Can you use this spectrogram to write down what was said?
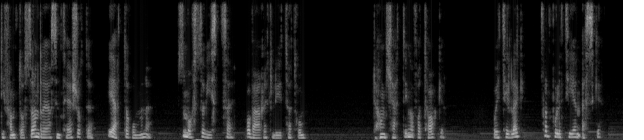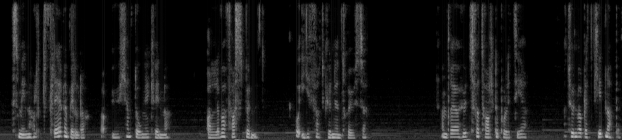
De fant også Andreas sin T-skjorte i et av rommene som også viste seg å være et lydtett rom. Det hang kjettinger fra taket, og i tillegg fant politiet en eske som inneholdt flere bilder av ukjente unge kvinner. Alle var fastbundet og iført kun en truse. Andrea Hoods fortalte politiet at hun var blitt kidnappet,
